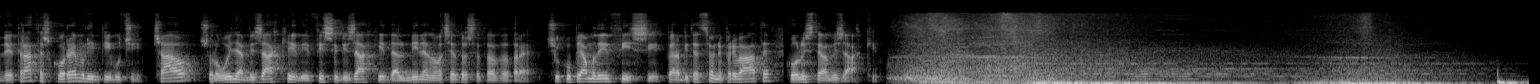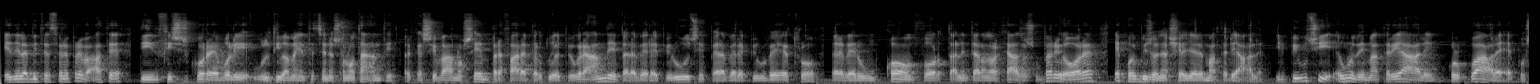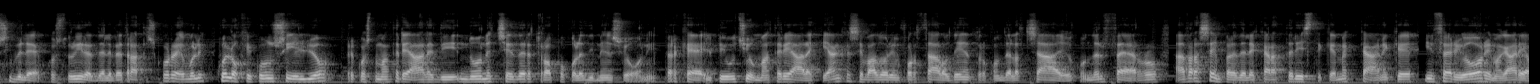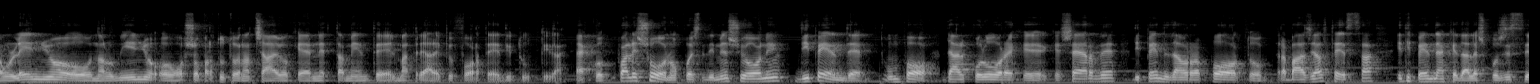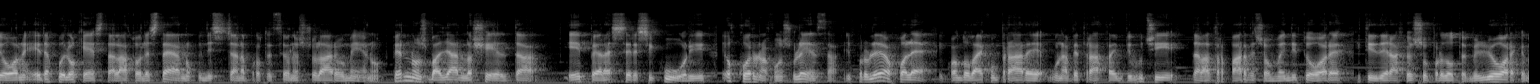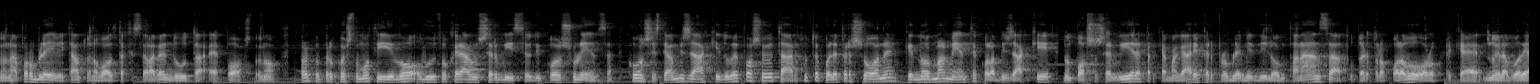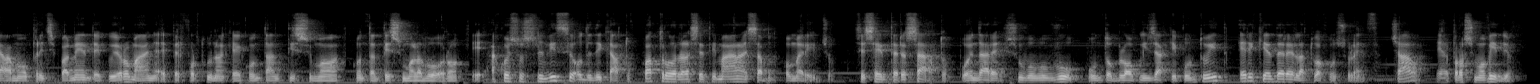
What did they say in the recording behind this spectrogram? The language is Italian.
Vetrate scorrevoli in PVC. Ciao, sono William Bisacchi di Infissi Bisacchi dal 1973. Ci occupiamo di infissi per abitazioni private con il sistema Bisacchi. E nelle abitazioni private di infissi scorrevoli ultimamente ce ne sono tanti perché si vanno sempre a fare aperture più grandi per avere più luce, per avere più vetro, per avere un comfort all'interno della casa superiore e poi bisogna scegliere il materiale. Il PVC è uno dei materiali col quale è possibile costruire delle vetrate scorrevoli, quello che consiglio per questo materiale è di non eccedere troppo con le dimensioni perché il PVC è un materiale che anche se vado a rinforzarlo dentro con dell'acciaio con del ferro avrà sempre delle caratteristiche meccaniche inferiori superiori magari a un legno o un alluminio o soprattutto un acciaio che è nettamente il materiale più forte di tutti dai. ecco quali sono queste dimensioni dipende un po' dal colore che, che serve dipende da un rapporto tra base e altezza e dipende anche dall'esposizione e da quello che è installato all'esterno quindi se c'è una protezione solare o meno per non sbagliare la scelta e per essere sicuri occorre una consulenza. Il problema qual è? Che quando vai a comprare una vetrata in PVC dall'altra parte c'è un venditore che ti dirà che il suo prodotto è migliore, che non ha problemi, tanto una volta che l'ha venduta è a posto. No? Proprio per questo motivo ho voluto creare un servizio di consulenza con sistema Bisacchi dove posso aiutare tutte quelle persone che normalmente con la Bisacchi non posso servire perché magari per problemi di lontananza o per troppo lavoro perché noi lavoriamo principalmente qui in Romagna e per fortuna anche con tantissimo, con tantissimo lavoro e a questo servizio ho dedicato 4 ore alla settimana il sabato pomeriggio. Se sei interessato puoi andare su www.blogisacchi.it e richiedere la tua consulenza. Ciao e al prossimo video!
